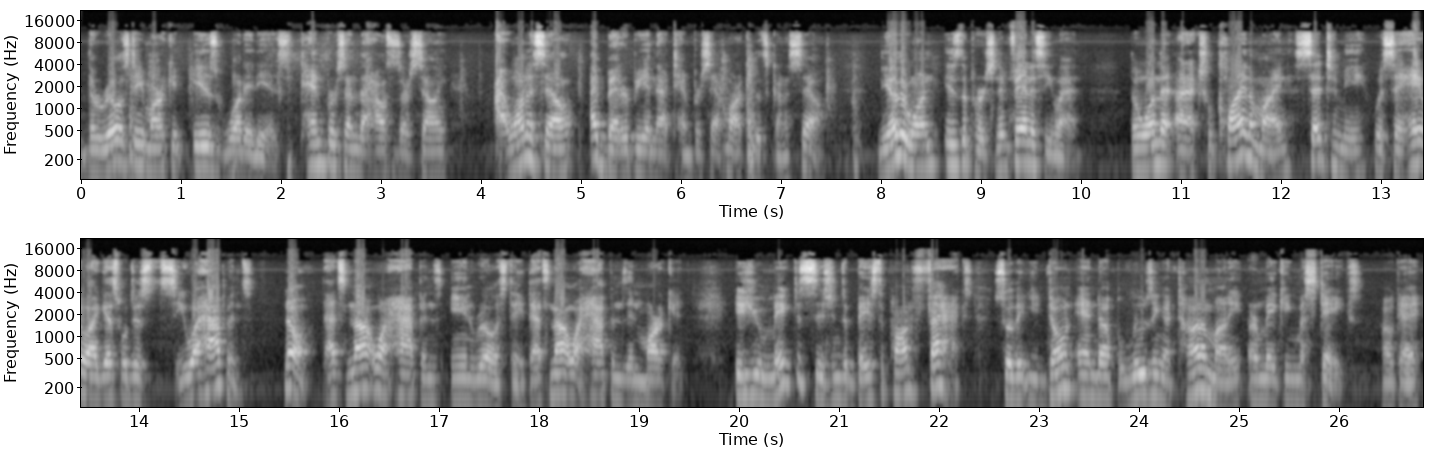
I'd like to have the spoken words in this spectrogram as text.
The real estate market is what it is. 10% of the houses are selling. I want to sell. I better be in that 10% market that's going to sell. The other one is the person in Fantasyland. The one that an actual client of mine said to me was say, hey, well, I guess we'll just see what happens. No, that's not what happens in real estate. That's not what happens in market. Is you make decisions based upon facts so that you don't end up losing a ton of money or making mistakes. Okay?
